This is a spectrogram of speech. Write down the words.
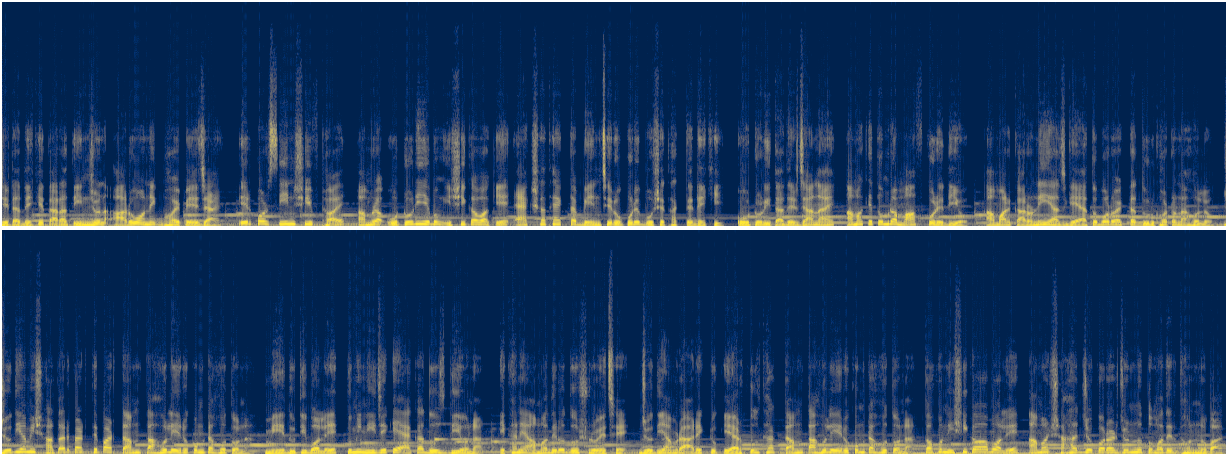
যেটা দেখে তারা তিনজন আরও অনেক ভয় পেয়ে যায়। এরপর সিন শিফট হয়, আমরা ওটোরি এবং ইশিকাওয়াকে একসাথে একটা বেঞ্চের উপরে বসে থাকতে দেখি। ওটোরি তাদের জানায়, আমাকে তোমরা মাফ করে দিও। আমার কারণেই আজকে এত বড় একটা দুর্ঘটনা হলো। যদি আমি সাঁতার কাটতে পারতাম, তাহলে এরকমটা হতো না। মেয়ে দুটি বলে, তুমি নিজেকে একা দোষ দিও না। এখানে আমাদেরও দোষ রয়েছে। যদি আমরা আরেকটু কেয়ারফুল থাকতাম, তাহলে এরকমটা হতো না। তখন ইশিকাওয়া বলে, আমার সাহায্য করার জন্য তোমাদের ধন্যবাদ।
